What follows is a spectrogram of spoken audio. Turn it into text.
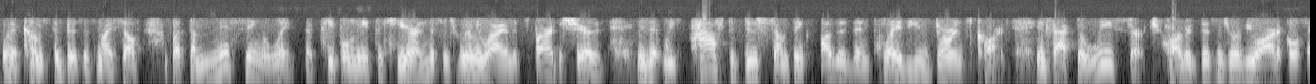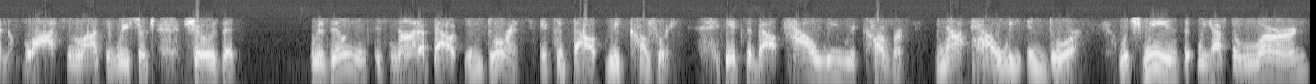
when it comes to business myself. But the missing link that people need to hear, and this is really why I'm inspired to share this, is that we have to do something other than play the endurance card. In fact, the research, Harvard Business Review articles, and lots and lots of research shows that resilience is not about endurance. It's about recovery. It's about how we recover, not how we endure, which means that we have to learn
